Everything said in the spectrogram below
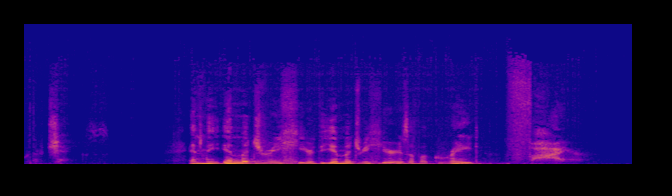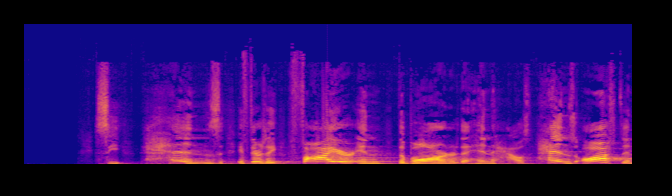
with her chicks. And the imagery here, the imagery here is of a great fire. See, hens, if there's a fire in the barn or the hen house, hens often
